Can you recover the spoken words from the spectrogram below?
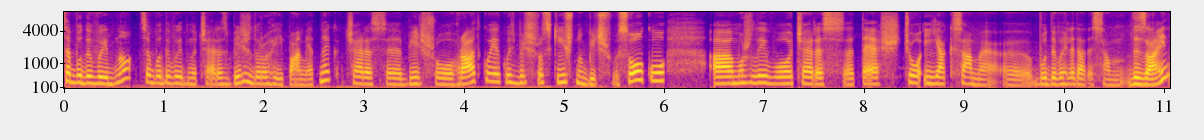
Це буде видно, це буде видно через більш дорогий пам'ятник, через е, більшу градку, якусь більш розкішну, більш високу, а можливо, через те, що і як саме е, буде виглядати сам дизайн,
